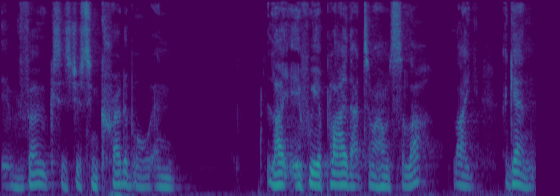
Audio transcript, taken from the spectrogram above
evokes is just incredible. And like if we apply that to Mohamed Salah like again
